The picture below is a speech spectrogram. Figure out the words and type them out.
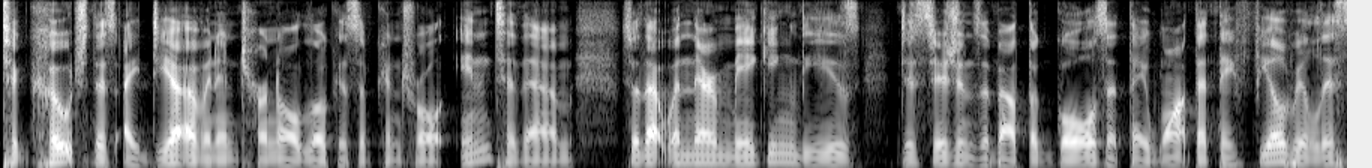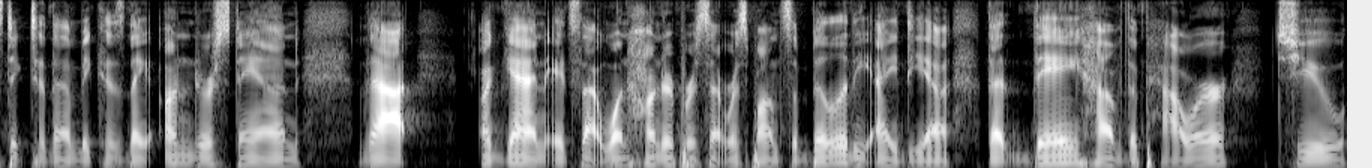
to coach this idea of an internal locus of control into them so that when they're making these decisions about the goals that they want, that they feel realistic to them because they understand that again, it's that 100% responsibility idea that they have the power to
